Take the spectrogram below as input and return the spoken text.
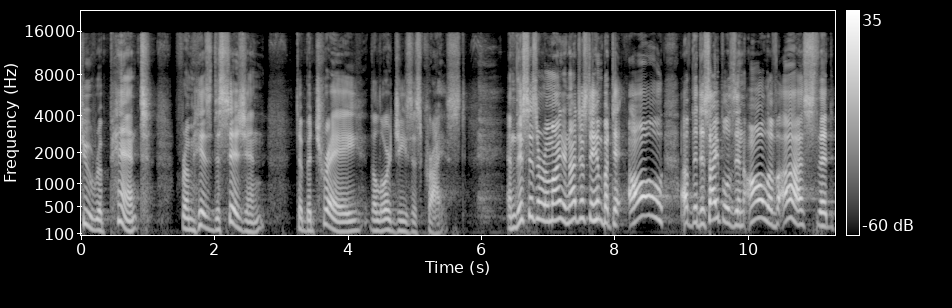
to repent from his decision to betray the Lord Jesus Christ. And this is a reminder, not just to him, but to all of the disciples and all of us, that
